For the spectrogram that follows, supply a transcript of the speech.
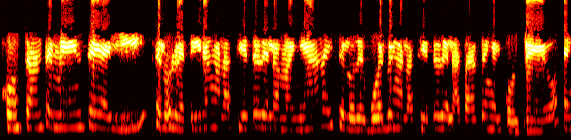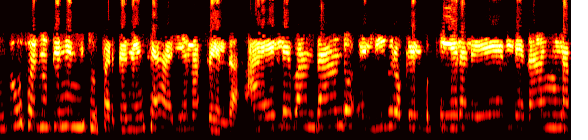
constantemente allí, se lo retiran a las 7 de la mañana y se lo devuelven a las 7 de la tarde en el conteo. Incluso él no tiene ni sus pertenencias allí en la celda. A él le van dando el libro que él quiera leer, le dan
